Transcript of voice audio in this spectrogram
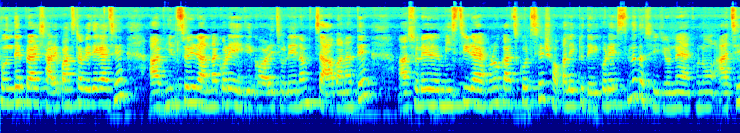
সন্ধে প্রায় সাড়ে পাঁচটা বেজে গেছে আর ভিলসই রান্না করে এই যে ঘরে চলে এলাম, চা বানাতে। আসলে মিস্ত্রিরা এখনও কাজ করছে, সকালে একটু দেরি করে এসেছিল তো সেই জন্য এখনও আছে।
